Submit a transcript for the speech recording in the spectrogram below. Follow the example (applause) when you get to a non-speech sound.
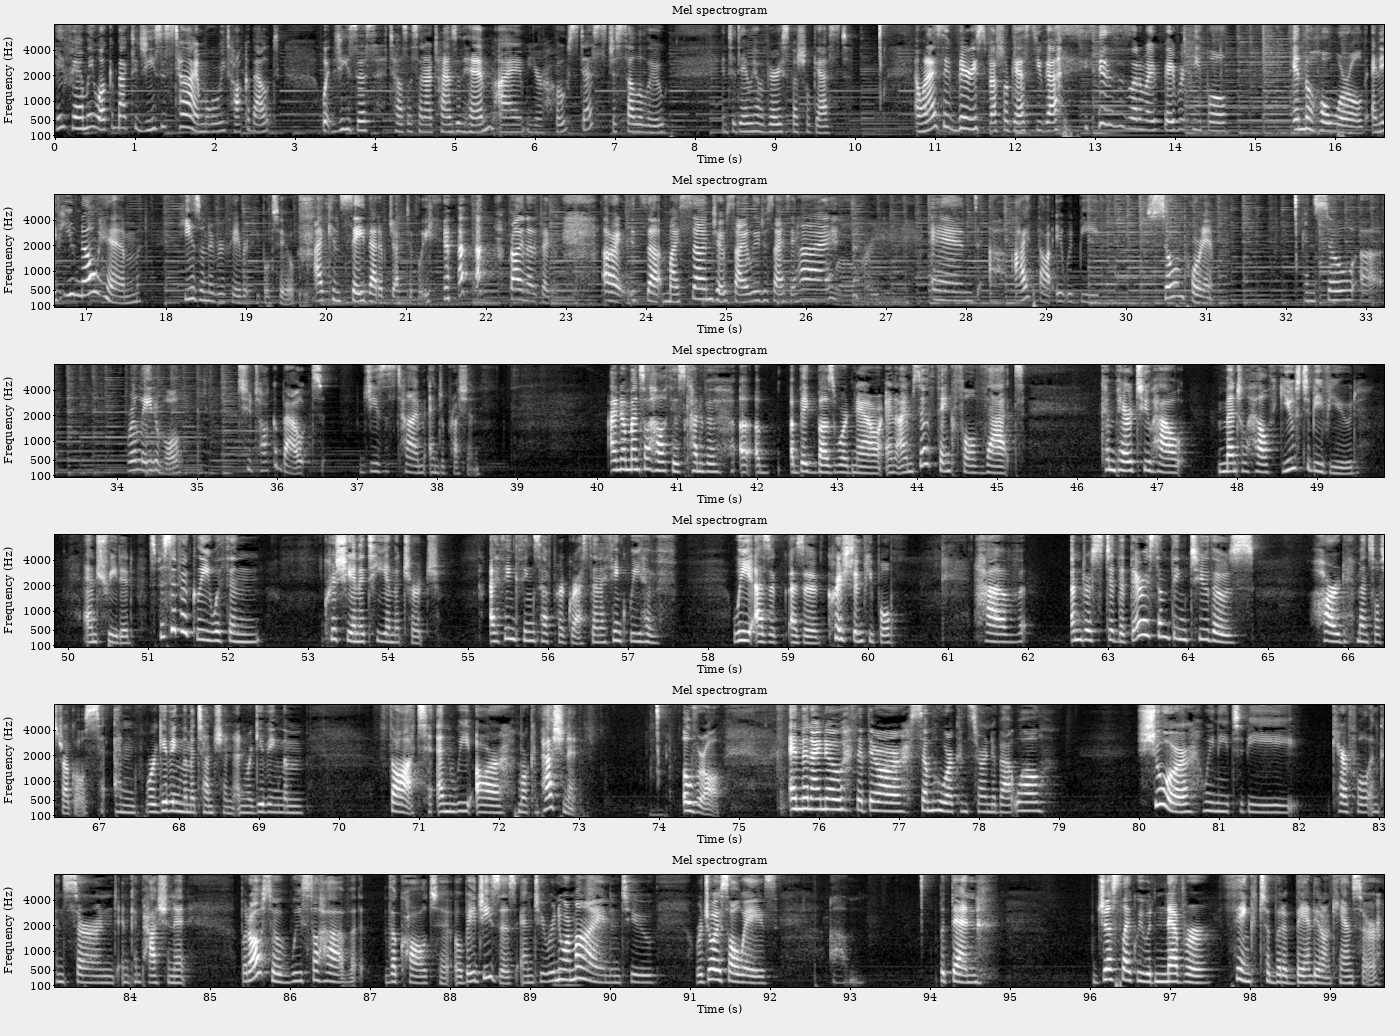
Hey, family, welcome back to Jesus Time, where we talk about what Jesus tells us in our times with Him. I'm your hostess, Gisela Lou, and today we have a very special guest. And when I say very special guest, you guys, (laughs) this is one of my favorite people in the whole world. And if you know him, he is one of your favorite people too. I can say that objectively. (laughs) Probably not objectively. All right, it's uh, my son, Josiah Lou. Josiah, say hi. Hello, how are you? And I thought it would be so important and so uh, relatable to talk about Jesus' time and depression. I know mental health is kind of a, a, a big buzzword now, and I'm so thankful that compared to how mental health used to be viewed and treated, specifically within Christianity and the church, I think things have progressed, and I think we have, we as a as a Christian people, have understood that there is something to those hard mental struggles, and we're giving them attention, and we're giving them thought, and we are more compassionate overall. And then I know that there are some who are concerned about, well, sure, we need to be careful and concerned and compassionate, but also we still have the call to obey Jesus and to renew our mind and to rejoice always. Um, but then, (laughs) just like we would never think to put a band aid on cancer,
